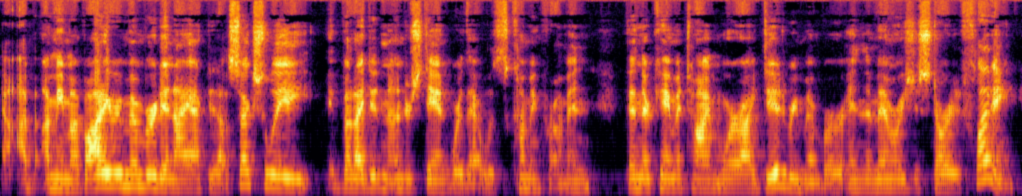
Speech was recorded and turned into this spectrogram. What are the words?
I, I mean, my body remembered, and I acted out sexually, but I didn't understand where that was coming from. And then there came a time where I did remember, and the memories just started flooding.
